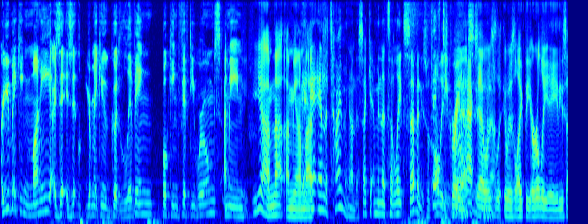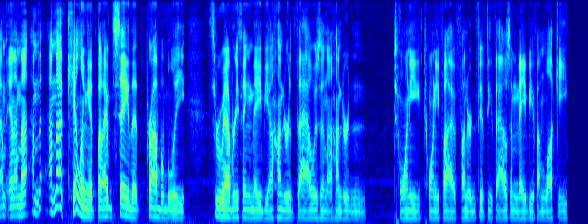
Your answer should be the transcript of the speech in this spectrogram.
Are you making money? Is it? Is it? You're making a good living booking 50 rooms? I mean, Yeah, I'm not. I mean, I'm not. And, and the timing on this, I, can't, I mean, that's the late '70s with all these great rooms. acts. Yeah, it was out. it was like the early '80s. I'm, and I'm not I'm not, I'm not killing it, but I would say that probably through everything, maybe a hundred thousand, a hundred and twenty, twenty-five, hundred and fifty thousand, maybe if I'm lucky,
